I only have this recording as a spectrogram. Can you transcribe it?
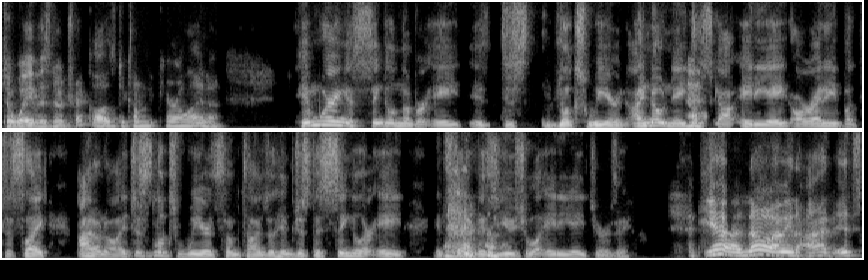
to waive his no trade clause to come to Carolina. Him wearing a single number eight is just looks weird. I know Nate just got 88 already, but just like I don't know, it just looks weird sometimes with him just a singular eight instead of his usual 88 jersey. Yeah, no, I mean, I it's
